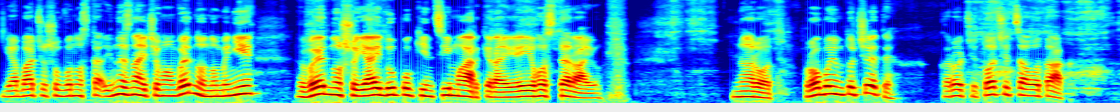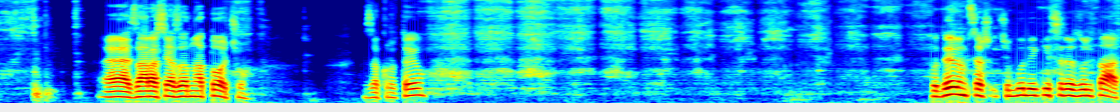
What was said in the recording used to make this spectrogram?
Я бачу, щоб воно ста... Не знаю, чи вам видно, але мені видно, що я йду по кінці маркера, я його стираю. Народ. Пробуємо точити. Коротше, точиться отак. Е, зараз я занаточу. Закрутив. Подивимося, чи буде якийсь результат.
